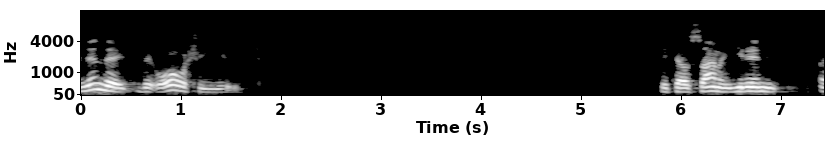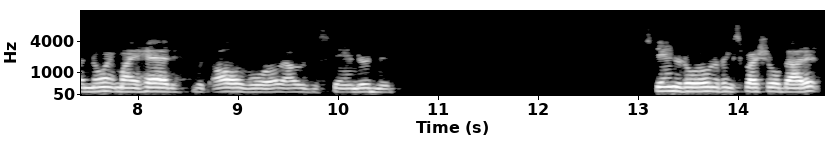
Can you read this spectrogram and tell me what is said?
And then the, the oil she used. He tells Simon, You didn't anoint my head with olive oil. That was the standard. And standard oil, nothing special about it.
